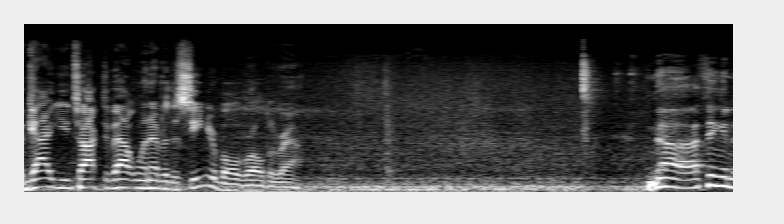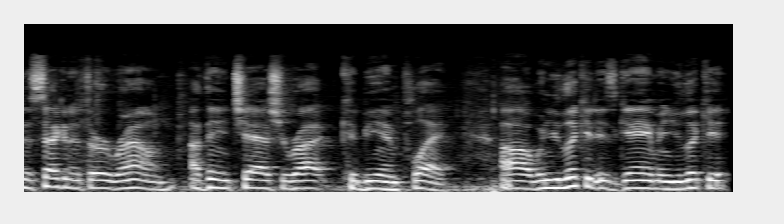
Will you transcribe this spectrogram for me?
a guy you talked about whenever the Senior Bowl rolled around. No, I think in the second or third round, I think Chazz Surratt could be in play. Uh, when you look at his game and you look at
